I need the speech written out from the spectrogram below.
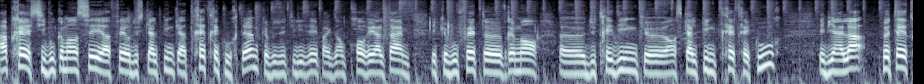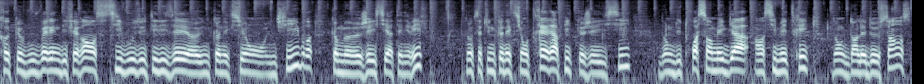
Après si vous commencez à faire du scalping à très très court terme, que vous utilisez par exemple Pro Real Time et que vous faites euh, vraiment euh, du trading euh, en scalping très très court, eh bien là peut-être que vous verrez une différence si vous utilisez une connexion, une fibre comme j'ai ici à Tenerife donc c'est une connexion très rapide que j'ai ici, donc du 300 mégas en symétrique donc dans les deux sens.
